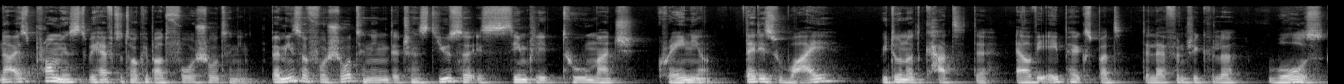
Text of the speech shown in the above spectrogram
Now, as promised, we have to talk about foreshortening. By means of foreshortening, the transducer is simply too much cranial. That is why we do not cut the LV apex but the left ventricular walls.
